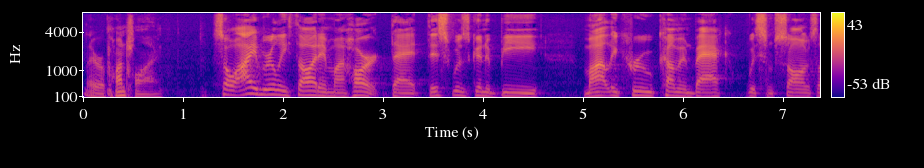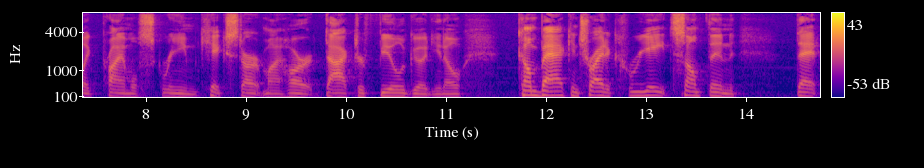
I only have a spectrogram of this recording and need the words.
they were a punchline. So I really thought in my heart that this was going to be Motley Crue coming back with some songs like Primal Scream, Kickstart My Heart, Doctor Feelgood, you know, come back and try to create something that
